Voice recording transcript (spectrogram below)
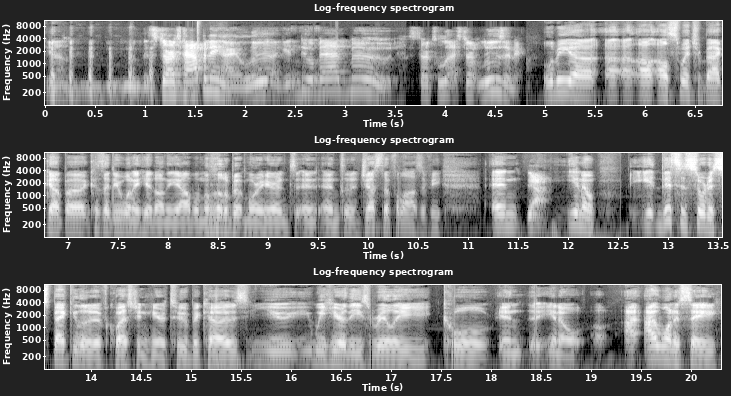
You know, it starts happening. I lose. I get into a bad mood. Starts. I start losing it. Let me. Uh, I'll, I'll switch back up because uh, I do want to hit on the album a little bit more here and and, and to adjust the philosophy. And yeah, you know, it, this is sort of speculative question here too because you we hear these really cool in you know I, I want to say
